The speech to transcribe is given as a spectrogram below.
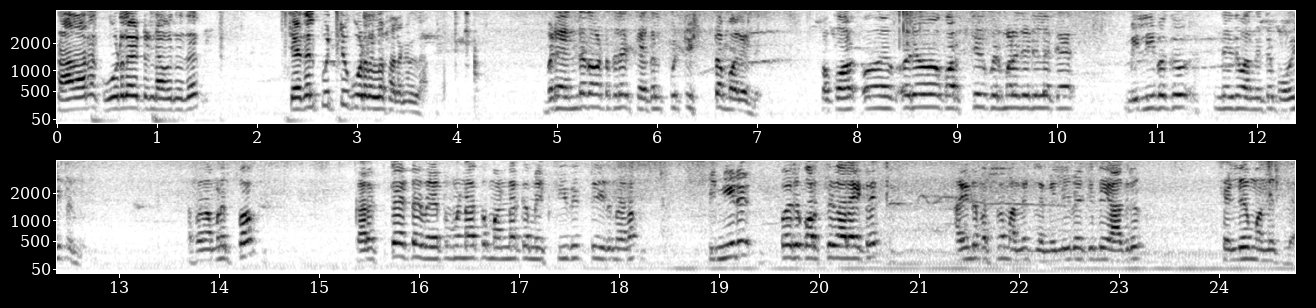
സാധാരണ കൂടുതലായിട്ട് ഉണ്ടാകുന്നത് ചെതൽപ്പുറ്റ് കൂടുതലുള്ള സ്ഥലങ്ങളിലാണ് ഇവിടെ എന്റെ തോട്ടത്തിൽ ചെതൽപ്പുറ്റ് ഇഷ്ടം പോലെ ഉണ്ട് ഇപ്പോൾ ഒരു കുറച്ച് കുരുമുളക് ചെടിയിലൊക്കെ മില്ലി ബഗ് ഇത് വന്നിട്ട് പോയിട്ടുണ്ട്. അപ്പോൾ നമ്മളിപ്പോൾ കറക്റ്റായിട്ട് വേപ്പ് മണ്ണാക്കും മിക്സ് ചെയ്തിട്ട് ഇടുന്നതാണ് പിന്നീട് ഇപ്പോൾ ഒരു കുറച്ച് കാലമായിട്ട് അതിന്റെ പ്രശ്നം വന്നിട്ടില്ല. മില്ലി യാതൊരു ശല്യവും വന്നിട്ടില്ല.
